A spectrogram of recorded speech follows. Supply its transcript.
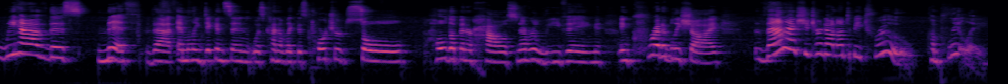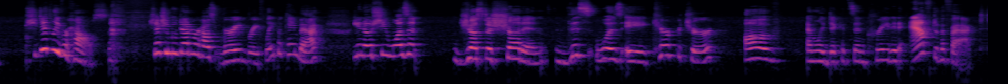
We have this myth that Emily Dickinson was kind of like this tortured soul, holed up in her house, never leaving, incredibly shy. That actually turned out not to be true completely. She did leave her house. she actually moved out of her house very briefly, but came back. You know, she wasn't just a shut in. This was a caricature of Emily Dickinson created after the fact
